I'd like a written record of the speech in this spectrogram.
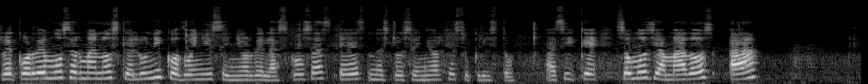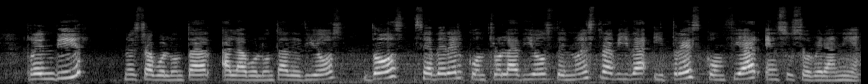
Recordemos, hermanos, que el único dueño y señor de las cosas es nuestro Señor Jesucristo. Así que somos llamados a rendir nuestra voluntad a la voluntad de Dios. Dos, ceder el control a Dios de nuestra vida. Y tres, confiar en su soberanía.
